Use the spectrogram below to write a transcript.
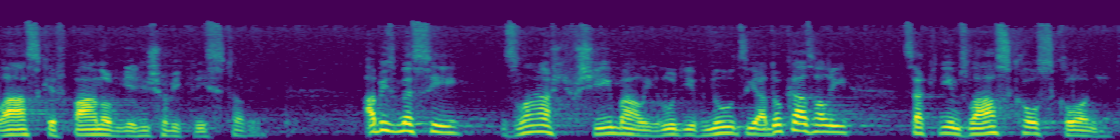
láske v pánovi Ježišovi Kristovi. Aby sme si zvlášť všímali ľudí v núdzi a dokázali sa k ním s láskou skloniť.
